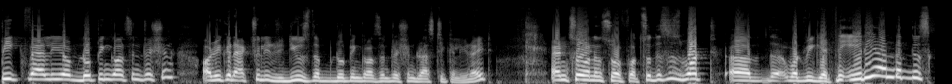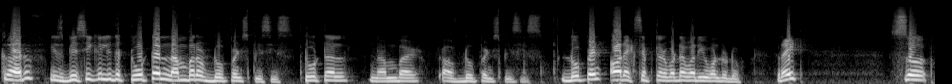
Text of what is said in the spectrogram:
peak value of doping concentration or you can actually reduce the doping concentration drastically right and so on and so forth. So, this is what uh, the, what we get the area under this curve is basically the total number of dopant species total number of dopant species dopant or acceptor whatever you want to do right. So,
